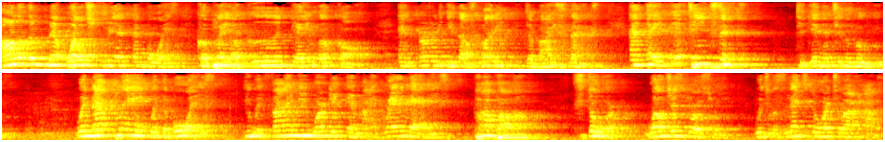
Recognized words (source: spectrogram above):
All of the Welch men and boys could play a good game of golf and earned enough money to buy snacks and pay 15 cents to get into the movies. When not playing with the boys, you would find me working in my granddaddy's pawpaw store, Welch's Grocery, which was next door to our house.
